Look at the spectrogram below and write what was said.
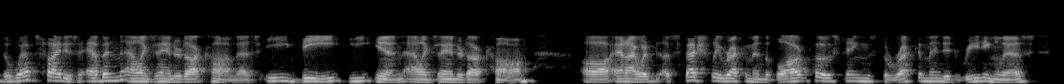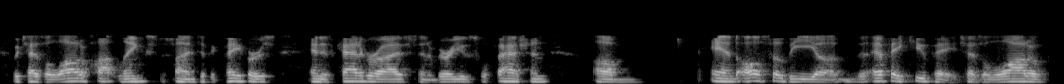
the website is ebenalexander.com. That's E-B-E-N alexander.com. Uh, and I would especially recommend the blog postings, the recommended reading list, which has a lot of hot links to scientific papers and is categorized in a very useful fashion. Um, and also the uh, the FAQ page has a lot of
